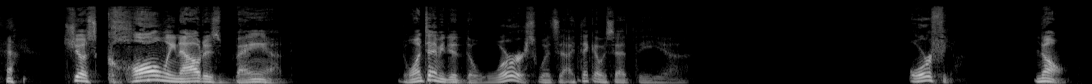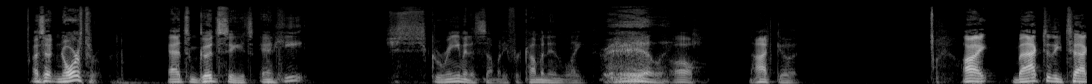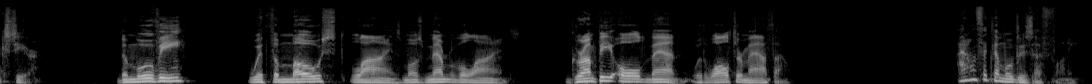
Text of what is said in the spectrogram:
just calling out his band. The one time he did the worst was I think I was at the uh, Orpheum. No, I was at Northrop. Had some good seats, and he just screaming at somebody for coming in late. Really? Oh, not good. All right, back to the text here. The movie with the most lines, most memorable lines Grumpy Old Men with Walter Matthau. I don't think that movie is that funny.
